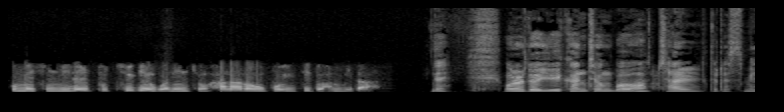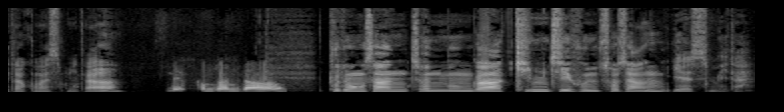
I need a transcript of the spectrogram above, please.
구매 심리를 부추긴 원인 중 하나로 보이기도 합니다. 오늘도 유익한 정보 잘 들었습니다. 고맙습니다. 네, 감사합니다. 부동산 전문가 김지훈 소장이었습니다.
